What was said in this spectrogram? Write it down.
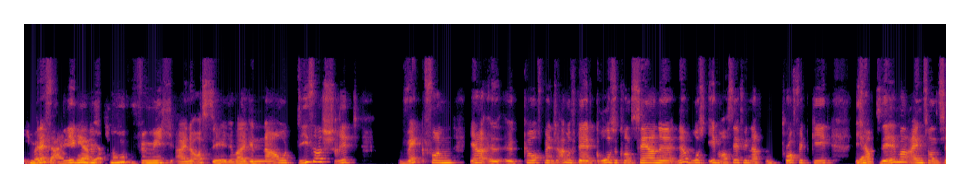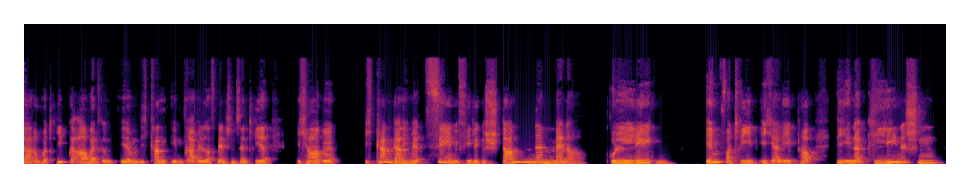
Ich möchte Deswegen bist du für mich eine Ostseeheldin, weil genau dieser Schritt weg von ja, äh, äh, Kaufmensch angestellt, große Konzerne, ne, wo es eben auch sehr viel nach Profit geht. Ich ja. habe selber 21 Jahre im Vertrieb gearbeitet und ähm, ich kann eben gerade, wenn du das menschenzentriert, ich habe, ich kann gar nicht mehr zählen, wie viele gestandene Männer, Kollegen im Vertrieb ich erlebt habe, die in einer klinischen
